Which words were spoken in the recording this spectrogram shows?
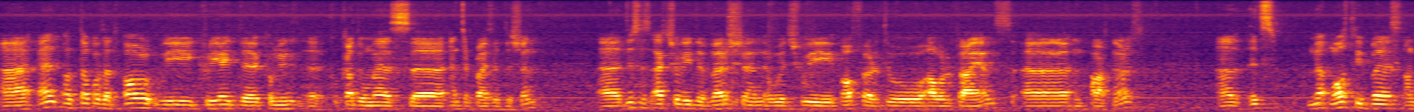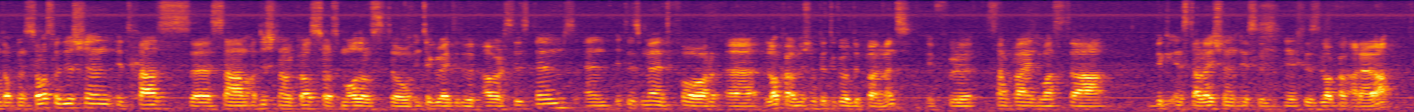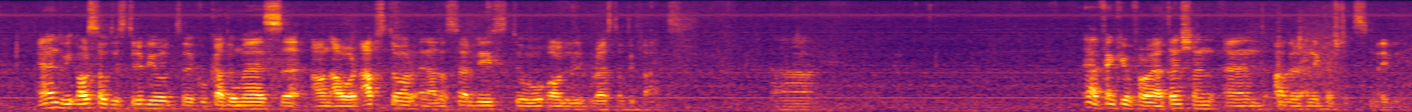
Uh, and on top of that, all we create the communi- uh, uh, Enterprise Edition. Uh, this is actually the version which we offer to our clients uh, and partners. Uh, it's mostly based on the open source edition. It has uh, some additional cross-source models to integrate it with our systems, and it is meant for uh, local mission-critical deployments. If some client wants a big installation in his, in his local area, and we also distribute uh, Qcadoo MES uh, on our App Store and as a service to all the rest of the clients. Uh, yeah, thank you for your attention, and are there any questions, maybe?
